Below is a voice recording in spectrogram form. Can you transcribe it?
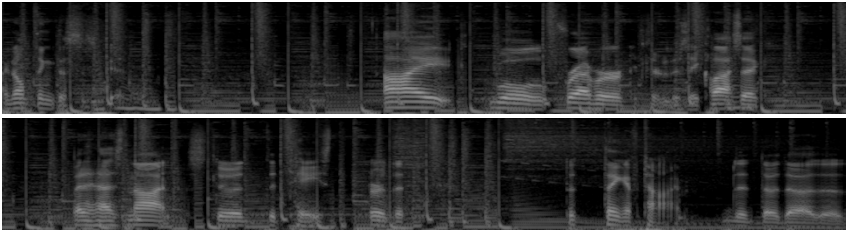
I don't think this is good. I will forever consider this a classic, but it has not stood the taste or the the thing of time, the the the the,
